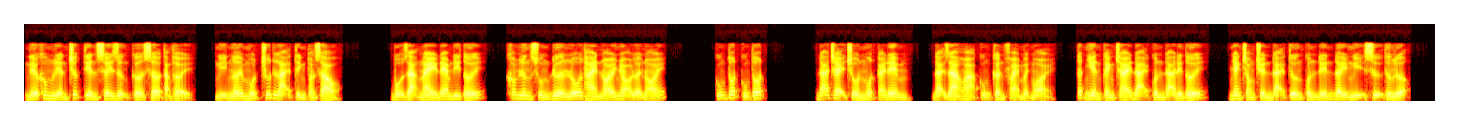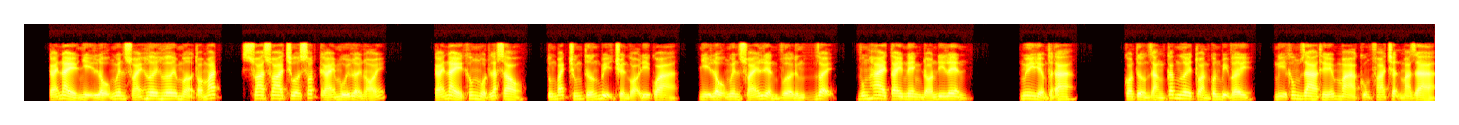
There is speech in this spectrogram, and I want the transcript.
nếu không liền trước tiên xây dựng cơ sở tạm thời, nghỉ ngơi một chút lại tính toán sau. Bộ dạng này đem đi tới, không lưng xuống đưa lỗ thai nói nhỏ lời nói. Cũng tốt cũng tốt. Đã chạy trốn một cái đêm, đại gia hỏa cũng cần phải mệt mỏi, tất nhiên cánh trái đại quân đã đến tới nhanh chóng truyền đại tướng quân đến đây nghị sự thương lượng. Cái này nhị lộ nguyên soái hơi hơi mở to mắt, xoa xoa chua xót cái mũi lời nói. Cái này không một lát sau, tung bách chúng tướng bị truyền gọi đi qua, nhị lộ nguyên soái liền vừa đứng dậy, vung hai tay nên đón đi lên. Nguy hiểm thật ta. Còn tưởng rằng các ngươi toàn quân bị vây nghĩ không ra thế mà cũng phá trận mà ra,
